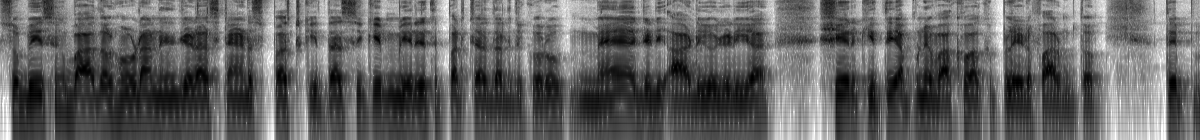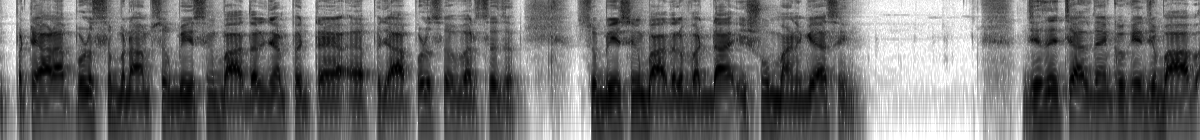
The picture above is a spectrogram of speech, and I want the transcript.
ਸੁਖਬੀਰ ਸਿੰਘ ਬਾਦਲ ਹੋਣਾ ਨੇ ਜਿਹੜਾ ਸਟੈਂਡ ਸਪਸ਼ਟ ਕੀਤਾ ਸੀ ਕਿ ਮੇਰੇ ਤੇ ਪਰਚਾ ਦਰਜ ਕਰੋ, ਮੈਂ ਜਿਹੜੀ ਆਡੀਓ ਜਿਹੜੀ ਆ ਸ਼ੇਅਰ ਕੀਤੀ ਆਪਣੇ ਵੱਖ-ਵੱਖ ਪਲੇਟਫਾਰਮ ਤੋਂ। ਤੇ ਪਟਿਆਲਾ ਪੁਲਿਸ ਬਨਾਮ ਸੁਖਬੀਰ ਸਿੰਘ ਬਾਦਲ ਜਾਂ ਪਟਿਆ- ਪੰਜਾਬ ਪੁਲਿਸ ਵਰਸਸ ਸੁਖਬੀਰ ਸਿੰਘ ਬਾਦਲ ਵੱਡਾ ਇਸ਼ੂ ਬਣ ਗਿਆ ਸੀ। ਜਿਹਦੇ ਚੱਲਦਿਆਂ ਕਿਉਂਕਿ ਜਵਾਬ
